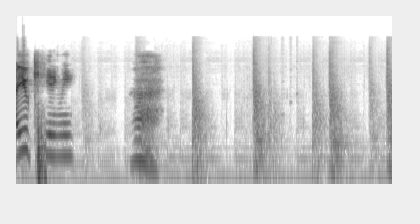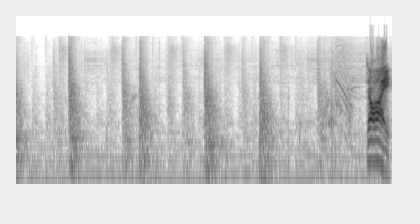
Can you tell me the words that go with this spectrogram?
Are you kidding me? Die!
